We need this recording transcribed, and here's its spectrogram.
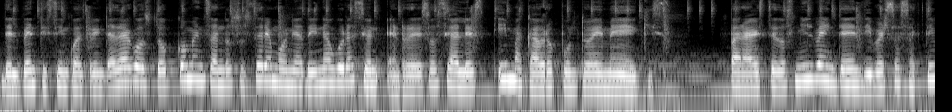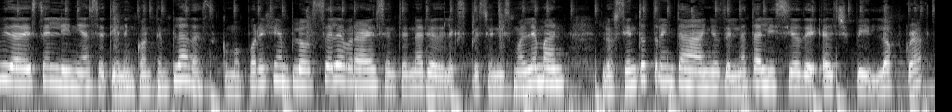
del 25 al 30 de agosto, comenzando su ceremonia de inauguración en redes sociales y macabro.mx. Para este 2020, diversas actividades en línea se tienen contempladas, como por ejemplo celebrar el centenario del expresionismo alemán, los 130 años del natalicio de H.P. Lovecraft,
